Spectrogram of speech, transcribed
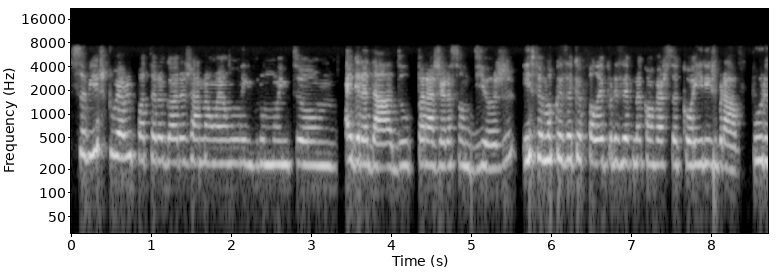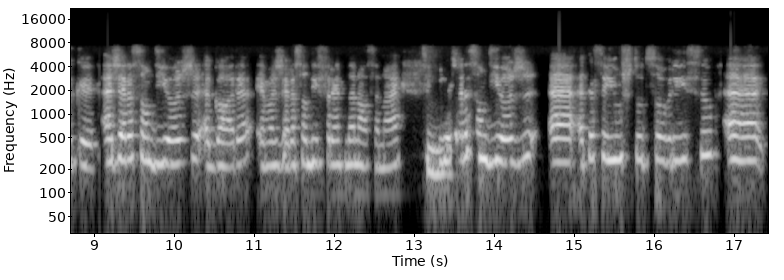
sabias que o Harry Potter agora já não é um livro muito hum, agradado para a geração de hoje? Isso foi uma coisa que eu falei, por exemplo, na conversa com a Iris Bravo, porque a geração de hoje agora é uma geração diferente da nossa, não é? Sim. E a geração de hoje, uh, até saiu um estudo sobre isso, uh,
